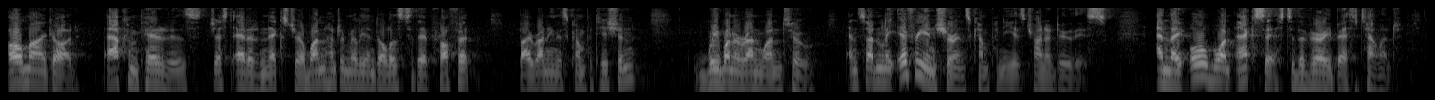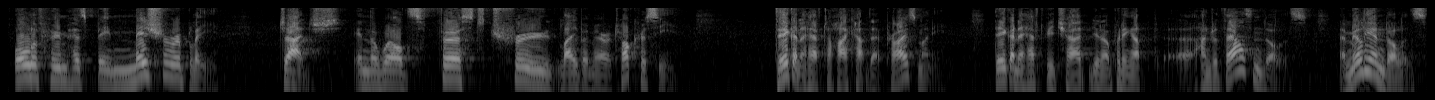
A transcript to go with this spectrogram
oh my God, our competitors just added an extra $100 million to their profit by running this competition. We want to run one too. And suddenly every insurance company is trying to do this. And they all want access to the very best talent, all of whom has been measurably judged in the world's first true labour meritocracy. They're going to have to hike up that prize money they're going to have to be charged, you know, putting up uh, $100,000, a million dollars,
